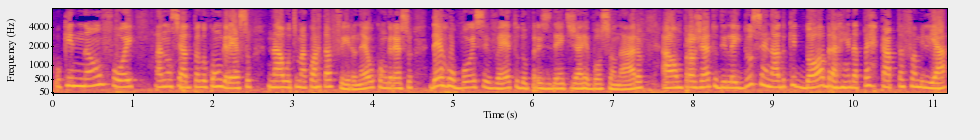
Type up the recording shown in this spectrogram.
o que não foi anunciado pelo Congresso na última quarta-feira. Né? O Congresso derrubou esse veto do presidente Jair Bolsonaro a um projeto de lei do Senado que dobra a renda per capita familiar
